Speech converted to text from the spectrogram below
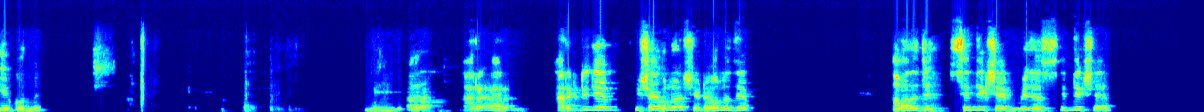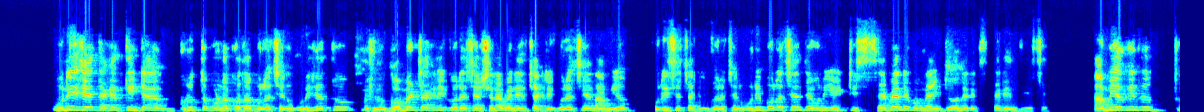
ইয়ে করবে উম, আর আর- আর আরেকটি যে বিষয় হলো সেটা হলো যে আমাদের যে সিদ্দিক সাহেব মেজর সিদ্দিক সাহেব উনি যে দেখেন তিনটা গুরুত্বপূর্ণ কথা বলেছেন। উনি যেহেতু গভর্নমেন্ট চাকরি করেছেন সেনাবাহিনীতে চাকরি করেছেন আমিও পুলিশে চাকরি করেছেন উনি বলেছেন যে উনি এইটি সেভেন এবং নাইনটি ওয়ানের এক্সপিরিয়েন্স দিয়েছে আমিও কিন্তু দু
